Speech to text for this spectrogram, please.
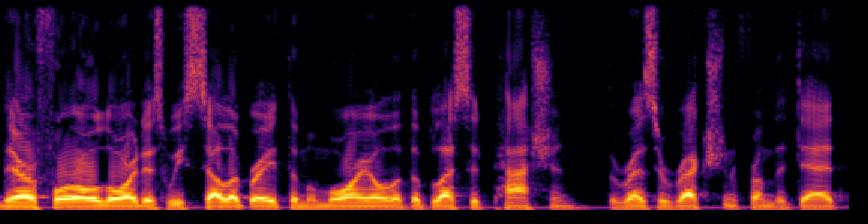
Therefore, O Lord, as we celebrate the memorial of the blessed Passion, the resurrection from the dead,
